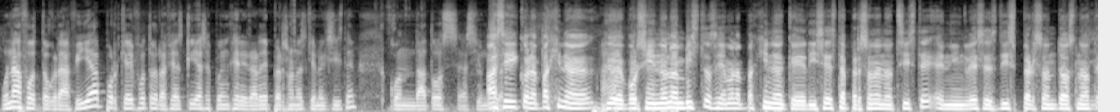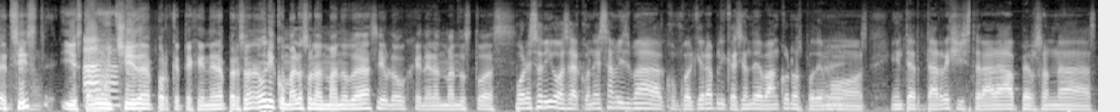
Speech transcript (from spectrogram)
Una fotografía, porque hay fotografías que ya se pueden generar de personas que no existen con datos así. Ah, sí, con la página, que Ajá. por si no lo han visto, se llama la página que dice esta persona no existe. En inglés es this person does not Sí, exist. ajá. Y está muy chida porque te genera personas. Lo único malo son las manos, ¿verdad? Sí, luego generan manos todas. Por eso digo, o sea, con esa misma, con cualquier aplicación de banco nos podemos intentar registrar a personas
